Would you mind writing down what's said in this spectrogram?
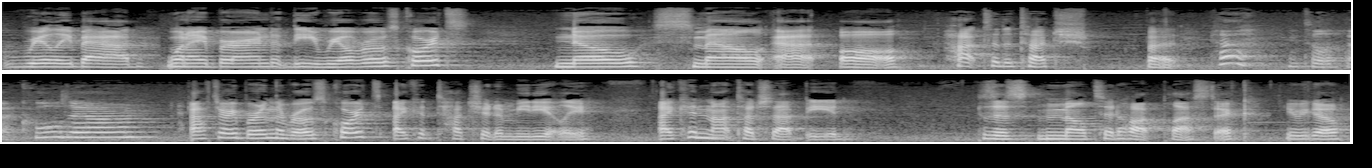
really bad. When I burned the real rose quartz, no smell at all. Hot to the touch, but huh, need to let that cool down. After I burned the rose quartz, I could touch it immediately. I cannot touch that bead because it's melted hot plastic. Here we go.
